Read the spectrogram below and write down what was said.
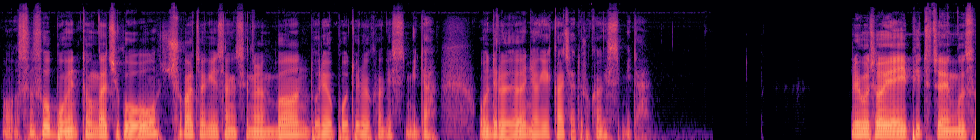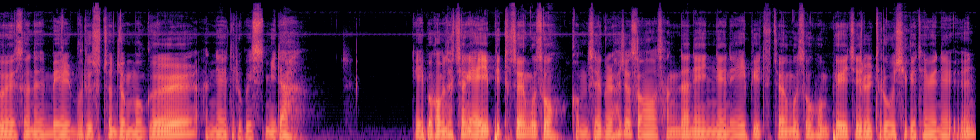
어, 수소 모멘텀 가지고 추가적인 상승을 한번 노려보도록 하겠습니다. 오늘은 여기까지 하도록 하겠습니다. 그리고 저희 AP투자연구소에서는 매일 무료 추천 종목을 안내해드리고 있습니다. 네이버 검색창에 AP투자연구소 검색을 하셔서 상단에 있는 AP투자연구소 홈페이지를 들어오시게 되면은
